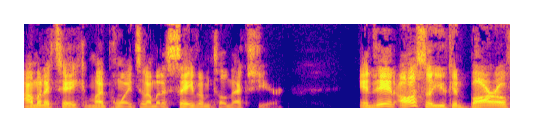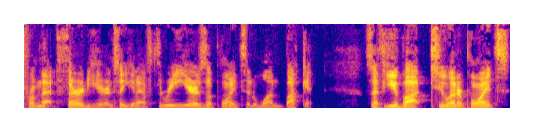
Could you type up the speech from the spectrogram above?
i'm going to take my points and i'm going to save them until next year and then also you can borrow from that third year and so you can have three years of points in one bucket so if you bought 200 points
